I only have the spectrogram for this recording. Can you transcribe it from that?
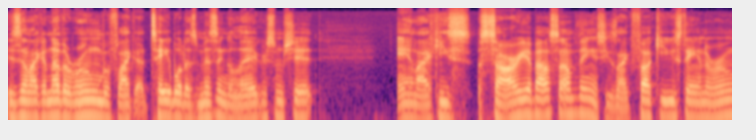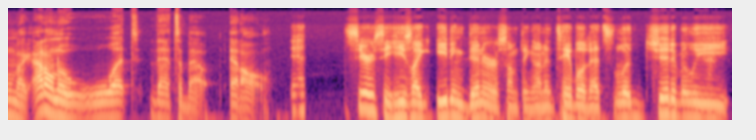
is in like another room with like a table that's missing a leg or some shit, and like he's sorry about something, and she's like, "Fuck you, stay in the room." Like I don't know what that's about at all. Yeah Seriously, he's like eating dinner or something on a table that's legitimately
